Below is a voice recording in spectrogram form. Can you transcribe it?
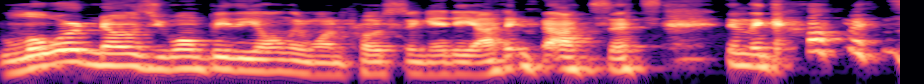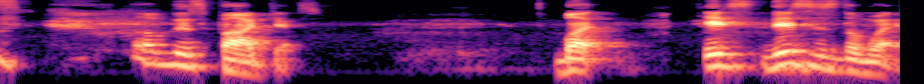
Lord knows you won't be the only one posting idiotic nonsense in the comments of this podcast. But it's this is the way,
